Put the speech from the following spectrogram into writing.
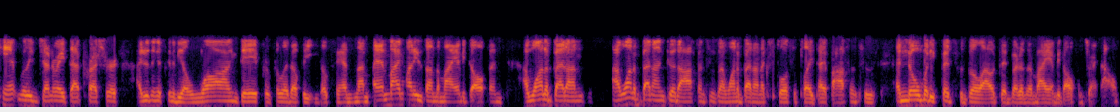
can't really generate that pressure, I do think it's going to be a long day for Philadelphia Eagles fans. And, I'm, and my money's on the Miami Dolphins. I want to bet on I want to bet on good offenses. I want to bet on explosive play type offenses, and nobody fits the bill out there better than Miami Dolphins right now.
